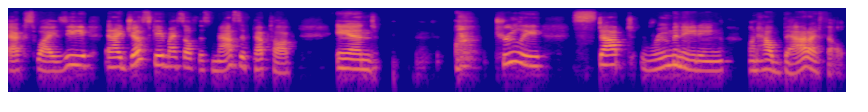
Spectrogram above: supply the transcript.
X, Y, Z. And I just gave myself this massive pep talk and truly stopped ruminating on how bad I felt.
